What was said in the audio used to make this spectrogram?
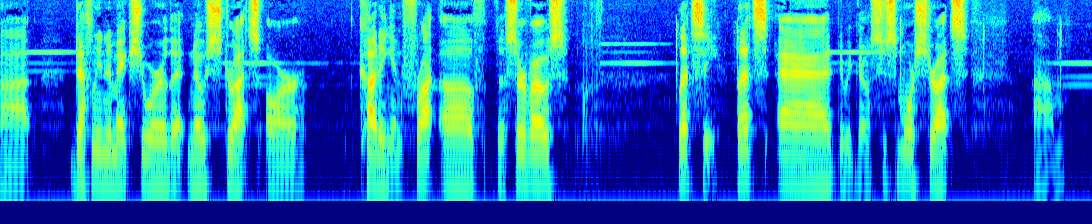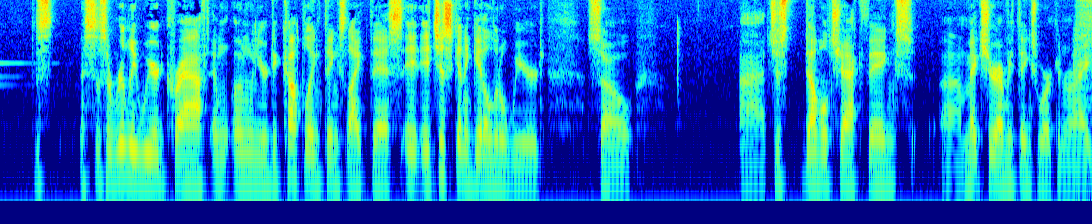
Uh, definitely need to make sure that no struts are cutting in front of the servos. Let's see. Let's add. There we go. So some more struts. Um, this this is a really weird craft, and, and when you're decoupling things like this, it, it's just going to get a little weird. So uh, just double check things, uh, make sure everything's working right.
